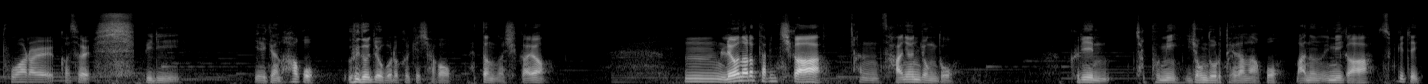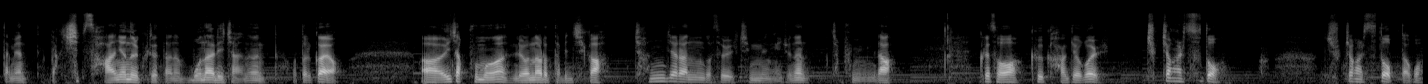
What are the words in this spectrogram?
부활할 것을 미리 예견하고 의도적으로 그렇게 작업했던 것일까요? 음, 레오나르도 다빈치가 한 4년 정도 그린 작품이 이 정도로 대단하고 많은 의미가 숨겨져 있다면 약 14년을 그렸다는 모나리자는 어떨까요? 아, 이 작품은 레오나르도 다빈치가 천재라는 것을 증명해주는 작품입니다. 그래서 그 가격을 측정할 수도 측정할 수도 없다고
